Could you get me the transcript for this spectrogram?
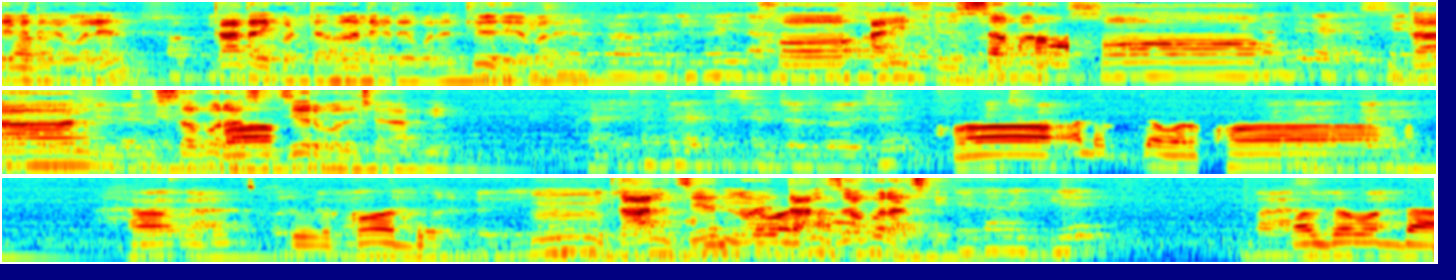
দেখে দেখে বলেন। তাড়াতাড়ি করতে হবে না দেখে দেখে বলেন, ধীরে ধীরে বলেন। খ আছে, জের বলছেন আপনি। খ আলিফ দাল জের নয় দাল জবর আছে। এখানে গিয়ে দাল জবর দা।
